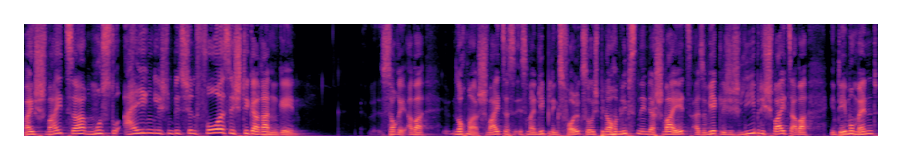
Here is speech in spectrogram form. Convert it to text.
Bei Schweizer musst du eigentlich ein bisschen vorsichtiger rangehen sorry, aber nochmal, Schweiz das ist mein Lieblingsvolk, so, ich bin auch am liebsten in der Schweiz, also wirklich, ich liebe die Schweiz, aber in dem Moment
